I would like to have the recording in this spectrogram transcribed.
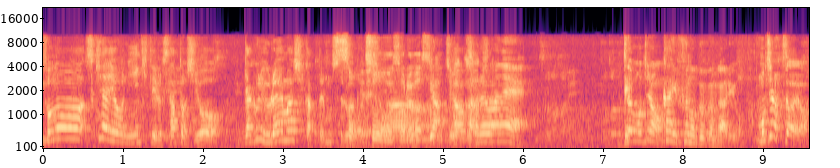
その好きなように生きてるサトシを逆に羨ましかったりもするわけでしょ。そうそれは違うからそれはねそれはもちろんでっかい負の部分があるよ。もちろんそうよ、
